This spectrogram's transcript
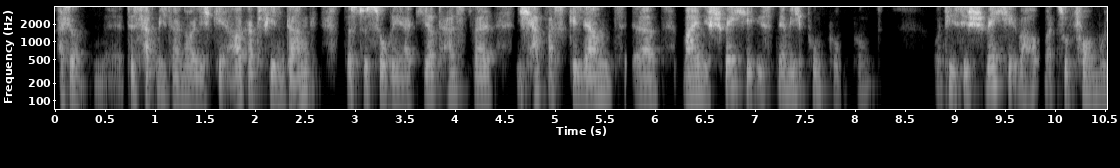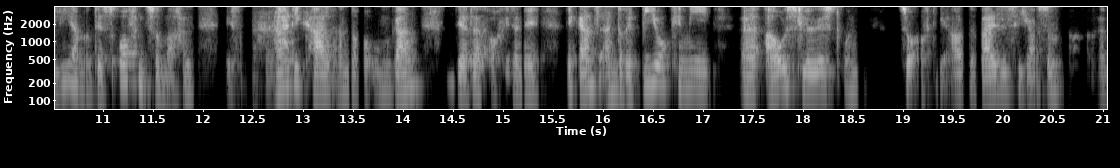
also das hat mich da neulich geärgert. Vielen Dank, dass du so reagiert hast, weil ich habe was gelernt. Äh, meine Schwäche ist nämlich Punkt, Punkt, Punkt. Und diese Schwäche überhaupt mal zu formulieren und das offen zu machen, ist ein radikal anderer Umgang, der dann auch wieder eine, eine ganz andere Biochemie äh, auslöst und so auf die Art und Weise sich aus dem, äh,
